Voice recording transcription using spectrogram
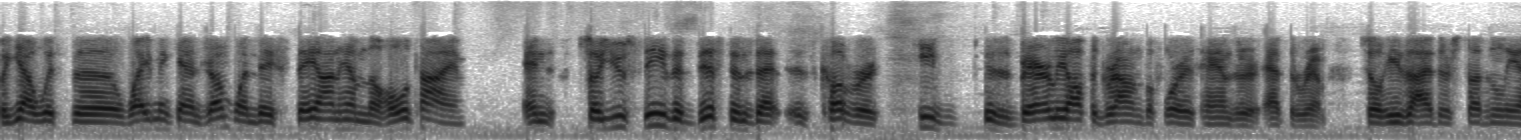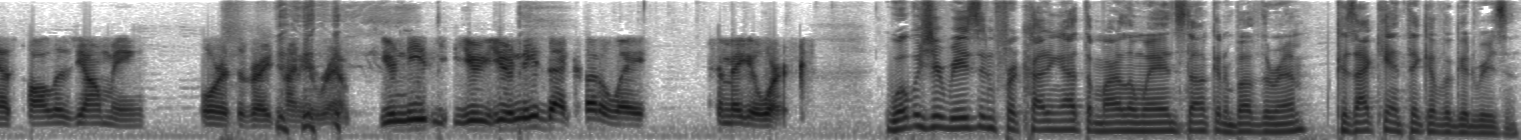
But yeah, with the white man can't jump when they stay on him the whole time, and so you see the distance that is covered. He is barely off the ground before his hands are at the rim. So he's either suddenly as tall as Yao Ming, or it's a very tiny rim. You need you you need that cutaway to make it work. What was your reason for cutting out the Marlon Wayans dunking above the rim? Because I can't think of a good reason.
